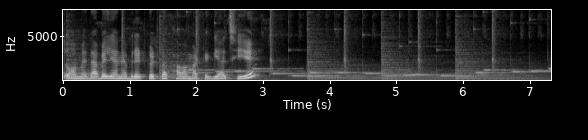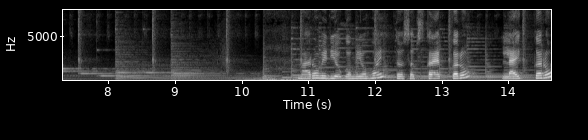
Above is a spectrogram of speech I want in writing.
તો અમે દાબેલી અને બ્રેડ કટકા ખાવા માટે ગયા છીએ. મારો વીડિયો ગમ્યો હોય તો સબસ્ક્રાઈબ કરો લાઈક કરો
